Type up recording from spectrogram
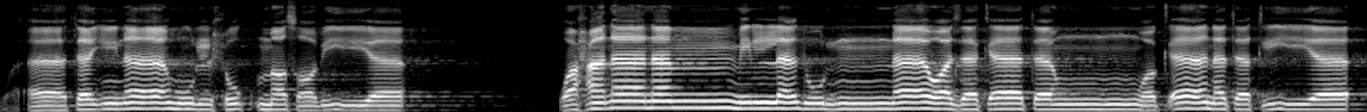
وآتيناه الحكم صبيا. وحنانا من لدنا وزكاة وكان تقيا.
